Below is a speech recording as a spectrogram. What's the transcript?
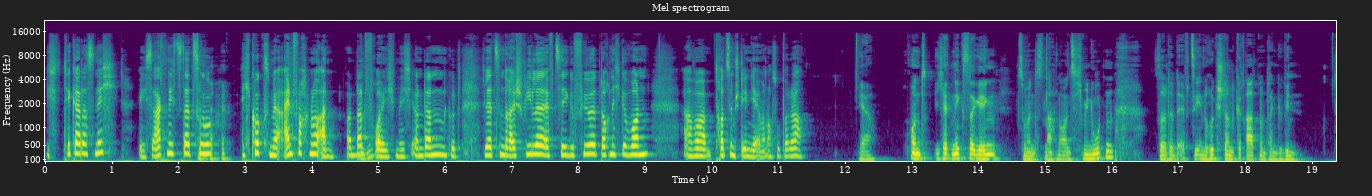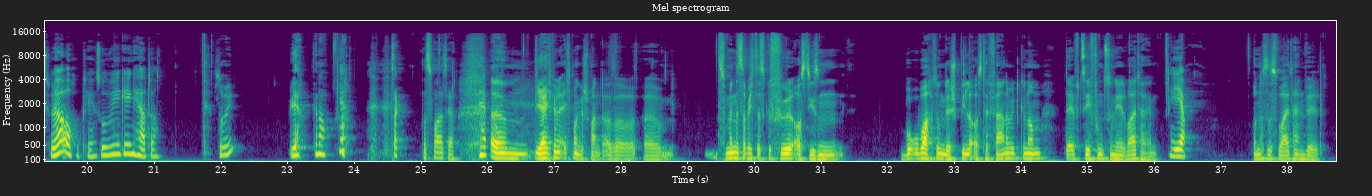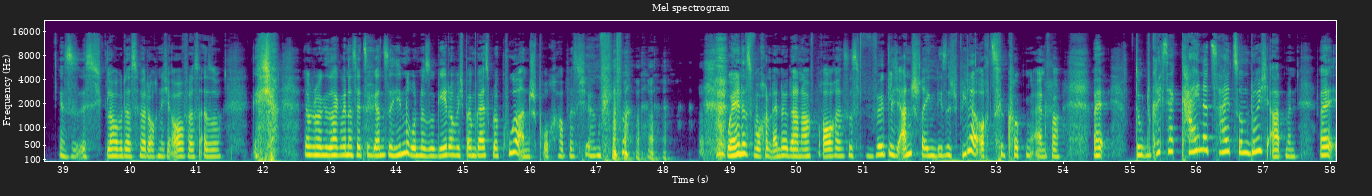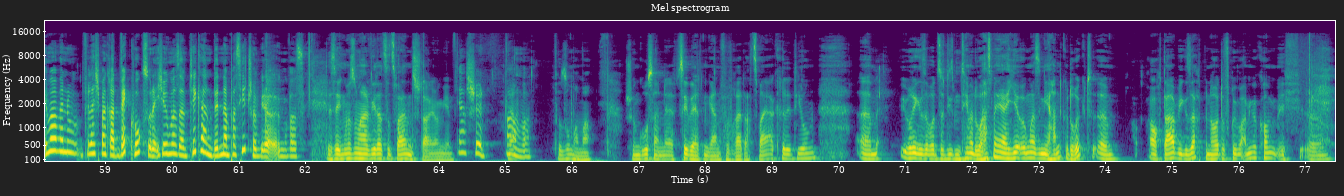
ich ticker das nicht. Ich sag nichts dazu. Ich guck's mir einfach nur an und dann freue ich mich. Und dann, gut, die letzten drei Spiele, FC geführt, doch nicht gewonnen. Aber trotzdem stehen die ja immer noch super da. Ja. Und ich hätte nichts dagegen, zumindest nach 90 Minuten, sollte der FC in Rückstand geraten und dann gewinnen. Das wäre auch okay, so wie gegen Hertha. So wie? Ja, genau. Ja. Zack, das war's ja. Ja. Ähm, ja, ich bin echt mal gespannt. Also, ähm, zumindest habe ich das Gefühl aus diesen Beobachtungen der Spiele aus der Ferne mitgenommen, der FC funktioniert weiterhin. Ja. Und es ist weiterhin wild. Es ist, ich glaube, das hört auch nicht auf. Das, also, ich habe schon gesagt, wenn das jetzt die ganze Hinrunde so geht, ob ich beim Geistblock Kuranspruch habe, dass ich irgendwie mal Wellness-Wochenende danach brauche. Es ist wirklich anstrengend, diese Spiele auch zu gucken einfach. Weil du, du kriegst ja keine Zeit zum Durchatmen. Weil immer, wenn du vielleicht mal gerade wegguckst oder ich irgendwas am Tickern bin, dann passiert schon wieder irgendwas. Deswegen müssen wir halt wieder zu zweit ins Stadion gehen. Ja, schön. Machen wir. Versuchen wir mal. Schönen Gruß an den FC. Wir hätten gerne für Freitag zwei Akkreditierungen. Ähm, übrigens aber zu diesem Thema. Du hast mir ja hier irgendwas in die Hand gedrückt. Ähm, auch da, wie gesagt, bin heute früh angekommen. Ich, äh,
